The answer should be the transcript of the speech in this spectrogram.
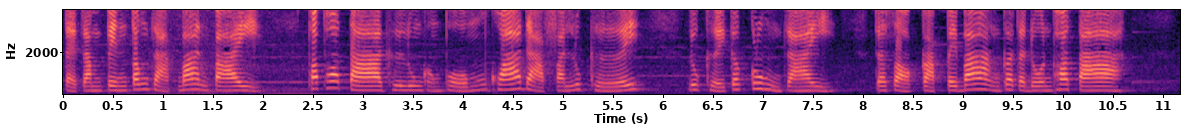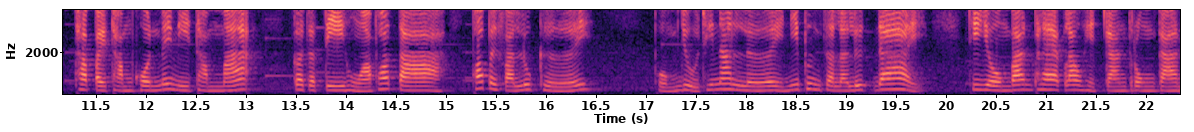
แต่จำเป็นต้องจากบ้านไป เพราะพ่อตาคือลุงของผมคว้าดาบฟันลูกเขย ลูกเขยก็กลุ้มใจ จะสอกกลับไปบ้างก็จะโดนพ่อตา ถ้าไปทำคนไม่มีธรรมะ ก็จะตีหัวพ่อตาเพราะไปฟันลูกเขยผมอยู่ที่นั่นเลย นี่เพิ่งจะระลึกได้ ที่โยมบ้านแพรกเล่าเหตุการณ์ตรงกัน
